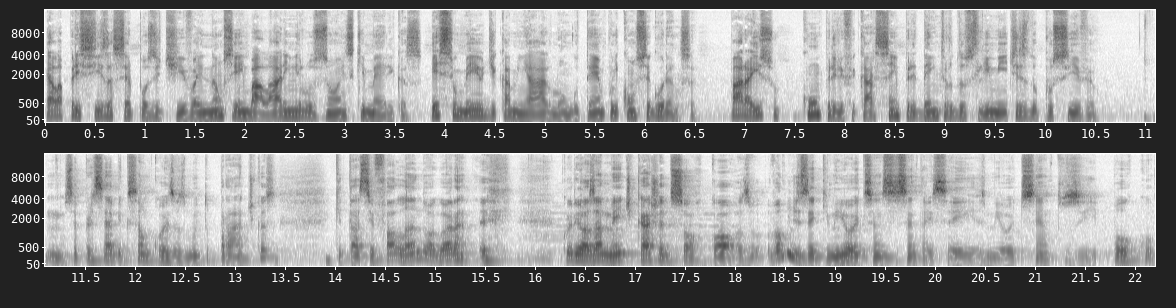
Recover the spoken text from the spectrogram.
Ela precisa ser positiva e não se embalar em ilusões quiméricas. Esse é o meio de caminhar longo tempo e com segurança. Para isso, cumpre-lhe ficar sempre dentro dos limites do possível. Hum, você percebe que são coisas muito práticas que está se falando agora. Curiosamente, caixa de socorros. Vamos dizer que 1866, 1800 e pouco,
